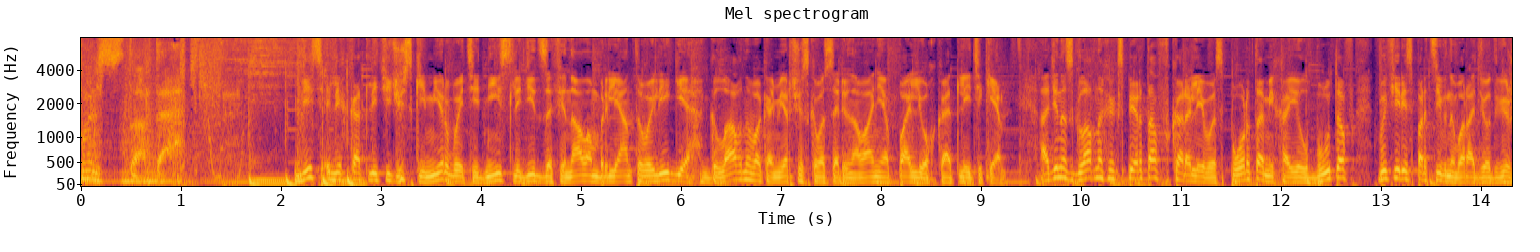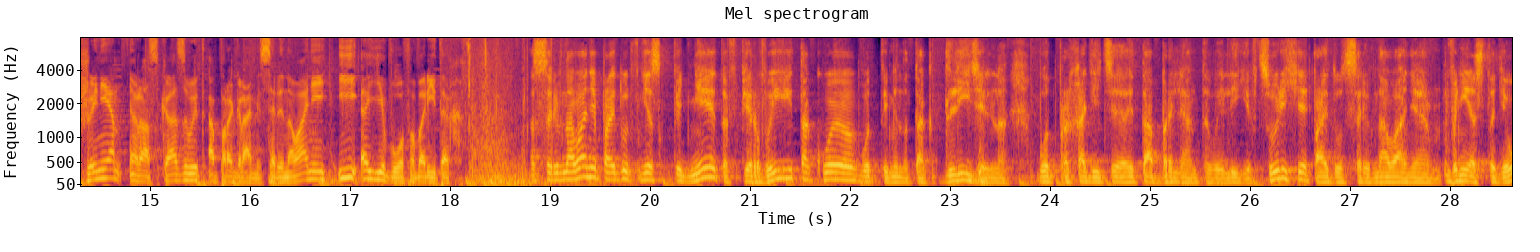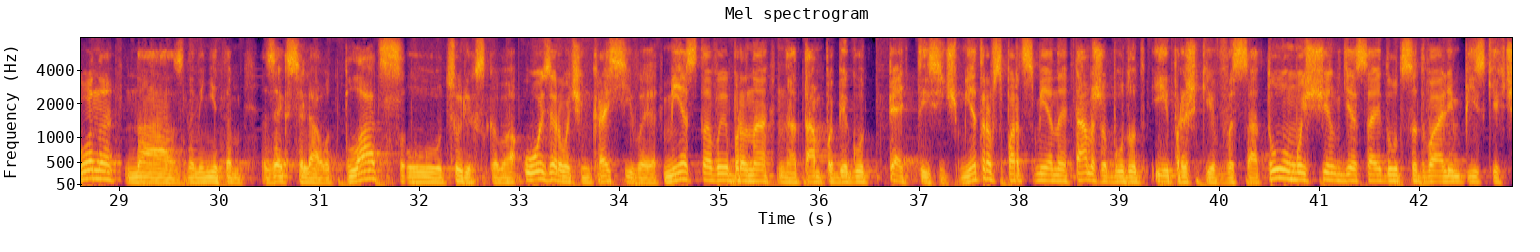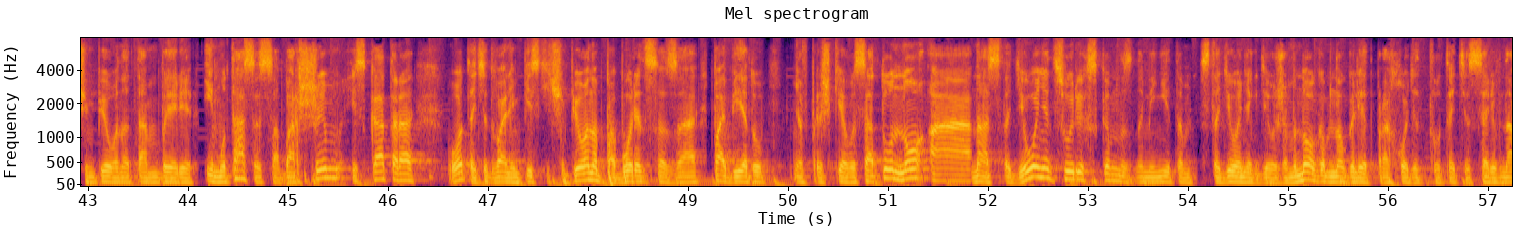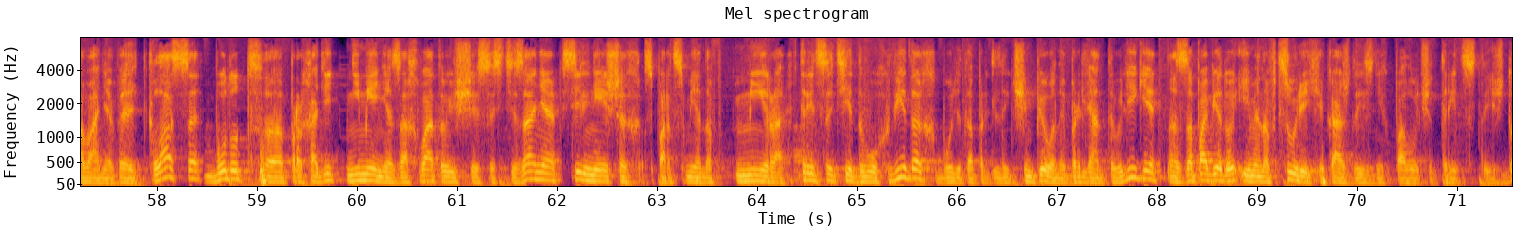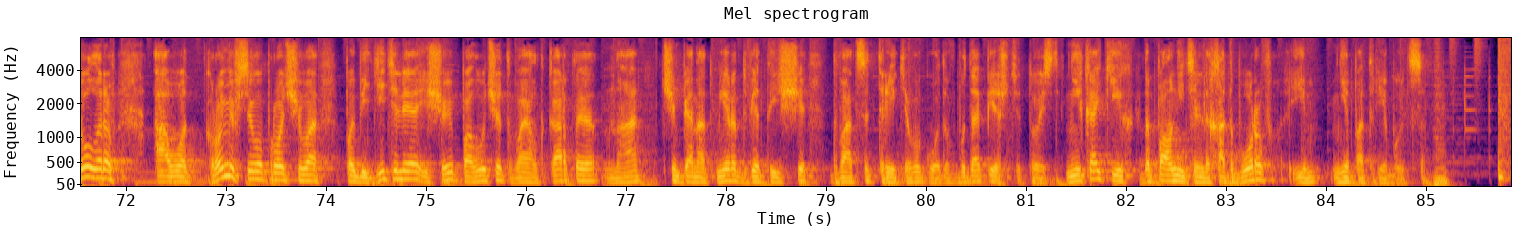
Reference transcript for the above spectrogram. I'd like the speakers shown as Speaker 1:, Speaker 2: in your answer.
Speaker 1: фальстарта.
Speaker 2: Весь легкоатлетический мир в эти дни следит за финалом Бриллиантовой лиги, главного коммерческого соревнования по легкой атлетике. Один из главных экспертов королевы спорта Михаил Бутов в эфире спортивного радиодвижения рассказывает о программе соревнований и о его фаворитах.
Speaker 3: Соревнования пройдут в несколько дней. Это впервые такое, вот именно так длительно будут проходить этап бриллиантовой лиги в Цюрихе. Пройдут соревнования вне стадиона на знаменитом Зекселяут-плац у Цюрихского озера. Очень красивое место выбрано. Там побегут 5000 метров спортсмены. Там же будут и прыжки в высоту у мужчин, где сойдутся два олимпийских чемпиона Тамбери и Мутасы Сабаршим из Катара. Вот эти два олимпийских чемпиона поборются бороться за победу в прыжке в высоту. Ну, а на стадионе Цюрихском, на знаменитом стадионе, где уже много-много лет проходят вот эти соревнования в класса будут э, проходить не менее захватывающие состязания сильнейших спортсменов мира. В 32 видах будет определены чемпионы бриллиантовой лиги. За победу именно в Цюрихе каждый из них получит 30 тысяч долларов. А вот, кроме всего прочего, победители еще и получат вайлдкарты на чемпионат мира 2000 2023 года в Будапеште. То есть никаких дополнительных отборов им не потребуется.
